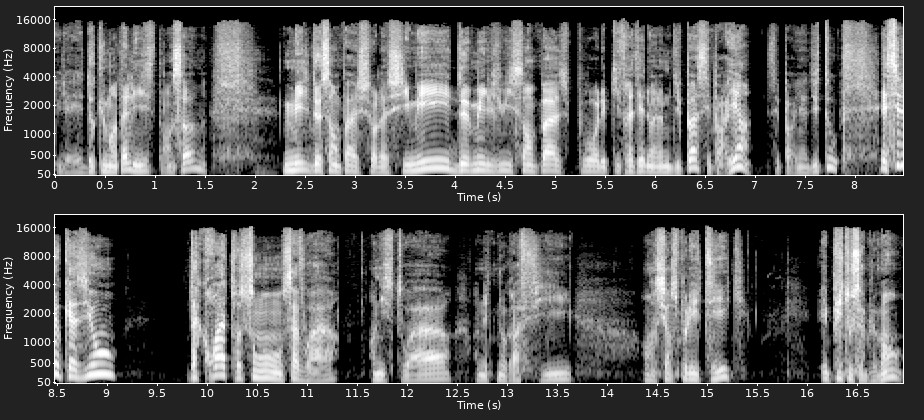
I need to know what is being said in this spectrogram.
Il est documentaliste, en somme. 1200 pages sur la chimie, 2800 pages pour les petits traités de Madame Dupin, c'est pas rien, c'est pas rien du tout. Et c'est l'occasion d'accroître son savoir en histoire, en ethnographie, en sciences politiques, et puis tout simplement,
